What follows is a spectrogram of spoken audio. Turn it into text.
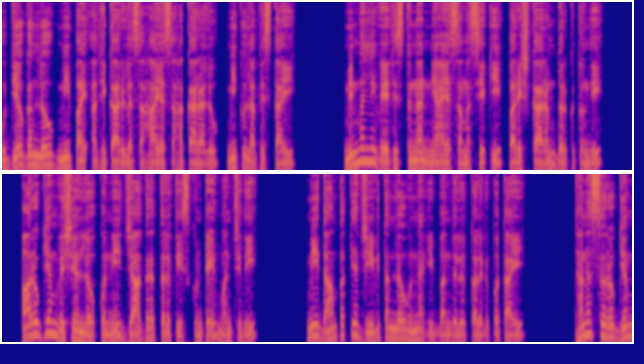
ఉద్యోగంలో మీపై అధికారుల సహాయ సహకారాలు మీకు లభిస్తాయి. మిమ్మల్ని వేధిస్తున్న న్యాయ సమస్యకి పరిష్కారం దొరుకుతుంది. ఆరోగ్యం విషయంలో కొన్ని జాగ్రత్తలు తీసుకుంటే మంచిది. మీ దాంపత్య జీవితంలో ఉన్న ఇబ్బందులు తొలగిపోతాయి. ధనస్వరోగ్యం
